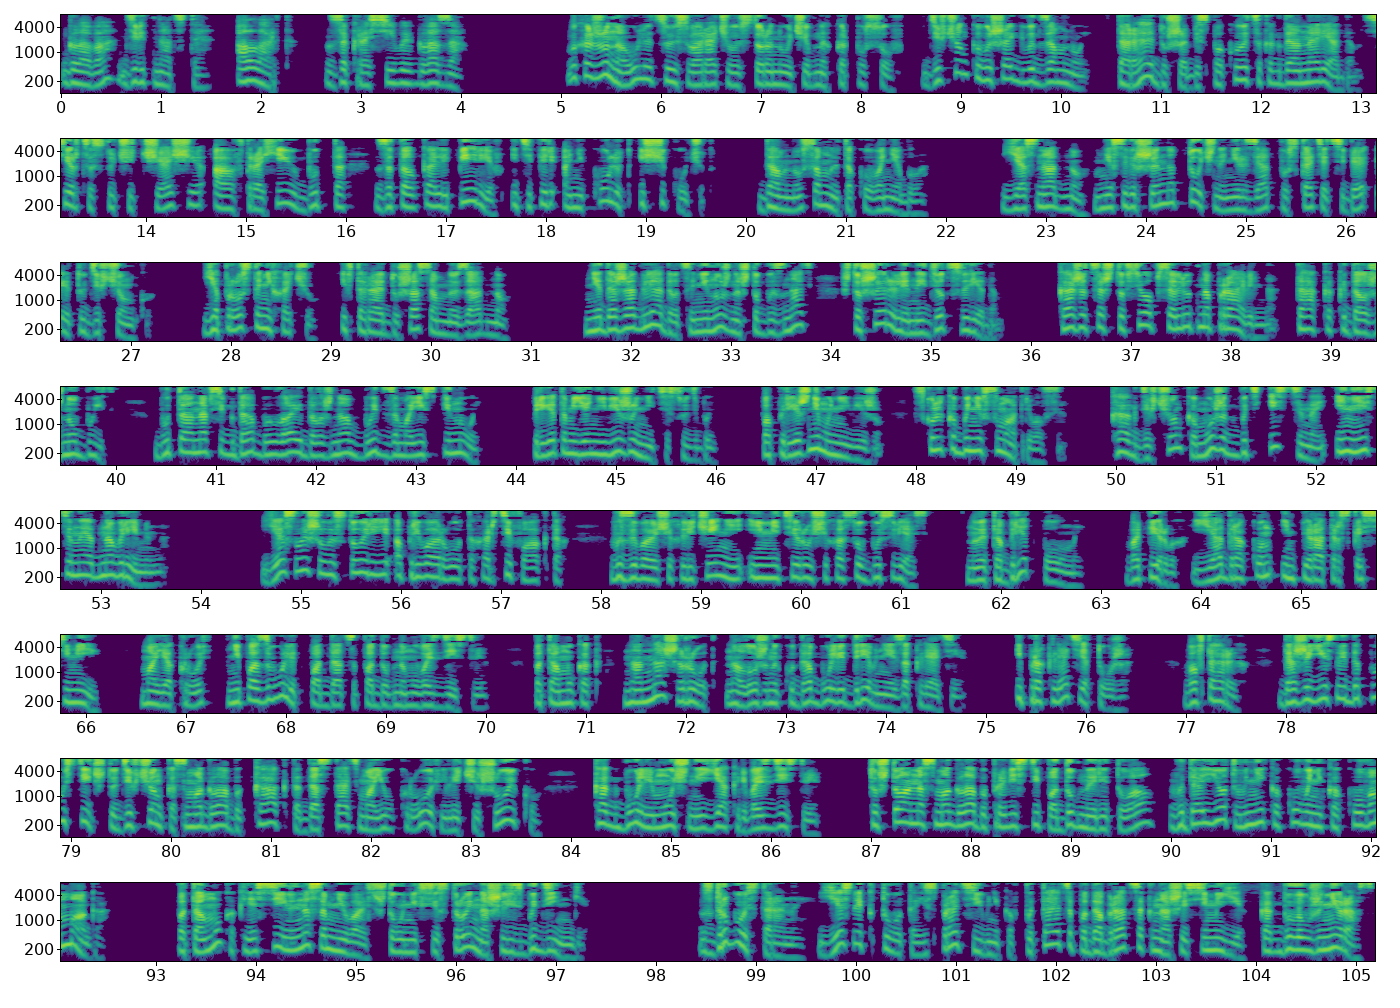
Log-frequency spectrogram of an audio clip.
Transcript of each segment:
Глава 19. Аллард. За красивые глаза. Выхожу на улицу и сворачиваю в сторону учебных корпусов. Девчонка вышагивает за мной. Вторая душа беспокоится, когда она рядом. Сердце стучит чаще, а в трахею будто затолкали перьев, и теперь они колют и щекочут. Давно со мной такого не было. Ясно одно, мне совершенно точно нельзя отпускать от себя эту девчонку. Я просто не хочу и вторая душа со мной заодно. Мне даже оглядываться не нужно, чтобы знать, что Шерлин идет следом. Кажется, что все абсолютно правильно, так, как и должно быть, будто она всегда была и должна быть за моей спиной. При этом я не вижу нити судьбы. По-прежнему не вижу, сколько бы ни всматривался. Как девчонка может быть истинной и неистинной одновременно? Я слышал истории о приворотах, артефактах, вызывающих лечение и имитирующих особую связь. Но это бред полный. Во-первых, я дракон императорской семьи. Моя кровь не позволит поддаться подобному воздействию, потому как на наш род наложены куда более древние заклятия. И проклятия тоже. Во-вторых, даже если допустить, что девчонка смогла бы как-то достать мою кровь или чешуйку, как более мощный якорь воздействия, то, что она смогла бы провести подобный ритуал, выдает в ней какого-никакого мага. Потому как я сильно сомневаюсь, что у них с сестрой нашлись бы деньги. С другой стороны, если кто-то из противников пытается подобраться к нашей семье, как было уже не раз,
